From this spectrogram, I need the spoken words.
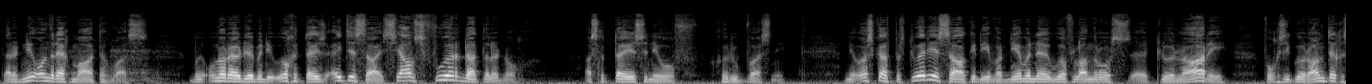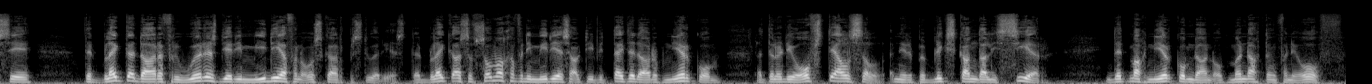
dat dit nie onregmatig was om onderhoude met die ooggetuies uit te saai selfs voordat hulle nog as getuies in die hof geroep was nie. In die Oscar Pistorius saak het die waarnemende hooflandros uh, Klolari volgens die koerante gesê dit blyk dat daar 'n verhoor is deur die media van Oscar Pistorius. Dit blyk asof sommige van die media se aktiwiteite daarop neerkom dat hulle die hofstelsel in die republiek skandaliseer. Dit mag neerkom dan op minnagting van die hof.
